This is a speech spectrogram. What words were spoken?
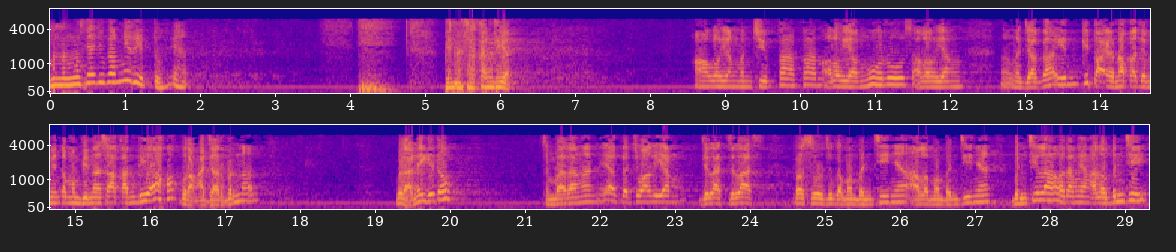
Menengusnya juga mirip tuh, ya. binasakan dia Allah yang menciptakan Allah yang ngurus Allah yang ngejagain. Kita enak aja minta membinasakan dia. Kurang ajar benar. Berani gitu? Sembarangan. Ya kecuali yang jelas-jelas. Rasul juga membencinya Allah membencinya. Bencilah orang yang Allah benci.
